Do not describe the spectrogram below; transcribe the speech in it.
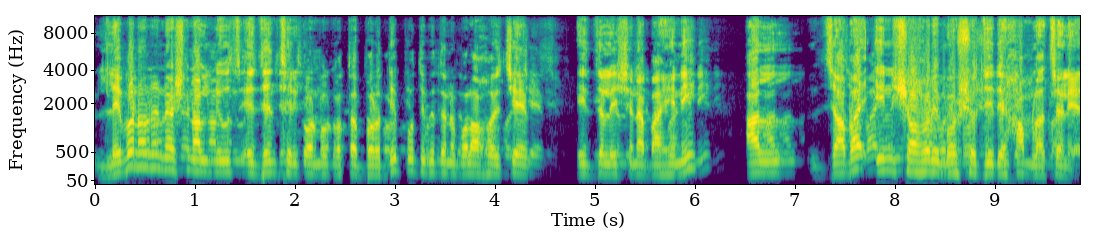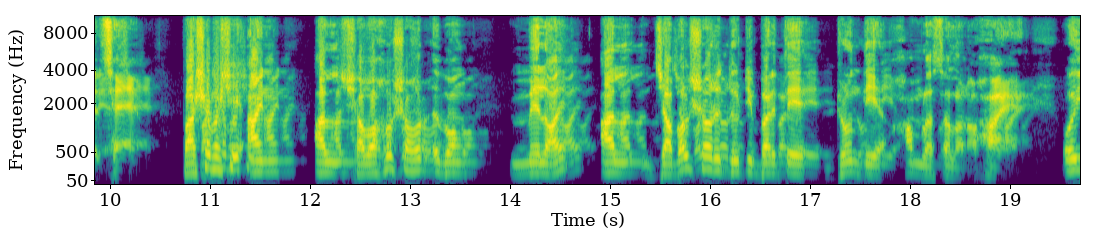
লেবাননের ন্যাশনাল নিউজ এজেন্সির কর্মকর্তা বরাদ্দে প্রতিবেদনে বলা হয়েছে, ইসরায়েলি সেনাবাহিনী আল জাবাইন শহরে মসজিদে হামলা চালিয়েছে। পাশাপাশি আইন আল সাবাহ শহর এবং মেলয় আল জাবাল শহরের দুটি বাড়িতে ড্রোন দিয়ে হামলা চালানো হয়। ওই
